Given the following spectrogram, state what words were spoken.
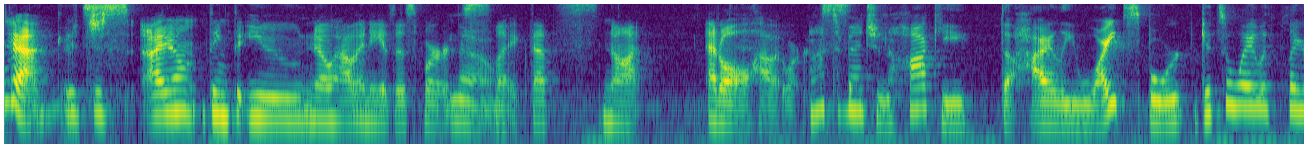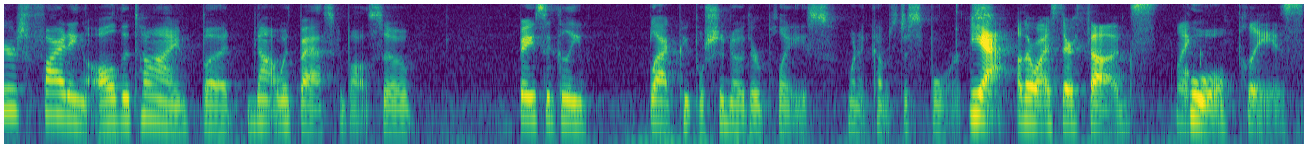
Yeah, Like, it's it's- just I don't think that you know how any of this works. No. Like that's not at all how it works. Not to mention hockey, the highly white sport, gets away with players fighting all the time, but not with basketball. So basically, black people should know their place when it comes to sports. Yeah, otherwise they're thugs. Like, Cool. Please.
